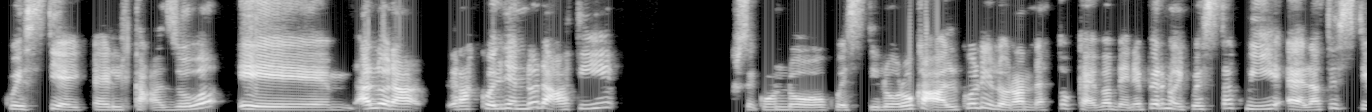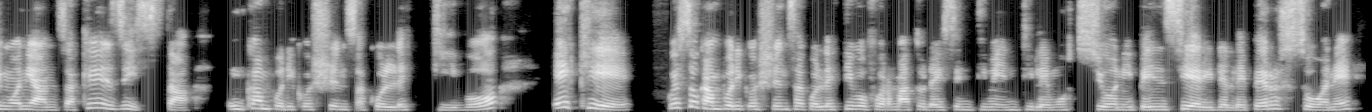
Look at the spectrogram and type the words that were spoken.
questi è, è il caso. E allora, raccogliendo dati, secondo questi loro calcoli, loro hanno detto ok, va bene, per noi questa qui è la testimonianza che esista un campo di coscienza collettivo e che questo campo di coscienza collettivo formato dai sentimenti, le emozioni, i pensieri delle persone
